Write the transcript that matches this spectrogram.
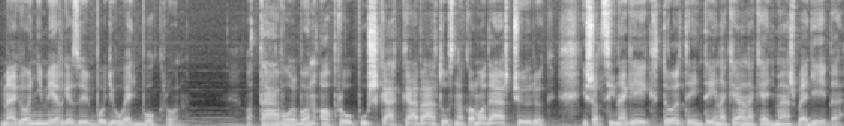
Meg annyi mérgező bogyó egy bokron. A távolban apró puskákká változnak a madárcsőrök, és a cinegék töltényt énekelnek egymás begyébe.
